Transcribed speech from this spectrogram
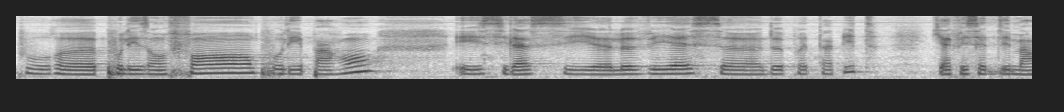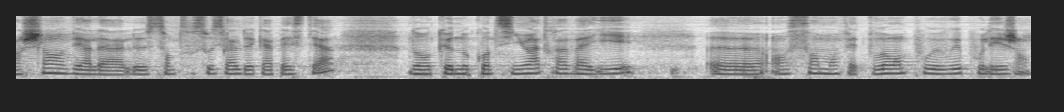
pour, pour les enfants, pour les parents. Et c'est là, c'est euh, le VS euh, de Prêt-à-Pit qui a fait cette démarche envers le centre social de Capester. Donc, euh, nous continuons à travailler ensemble, en fait, vraiment pour œuvrer pour les gens.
